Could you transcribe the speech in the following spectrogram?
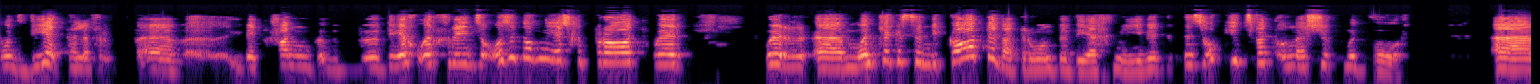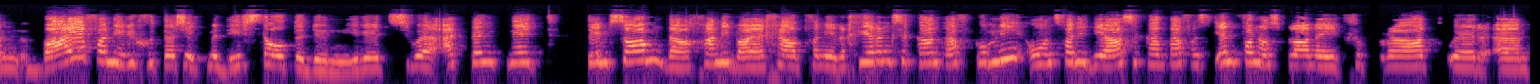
ons weet, hulle uh jy weet gaan beweeg oor grense. Ons het nog nie eens gepraat oor oor uh moontlike syndikaate wat rond beweeg nie. Jy weet, dit is ook iets wat ondersoek moet word. Um baie van hierdie goederes het met diefstal te doen. Jy weet, so ek dink net stem saam, daar gaan nie baie geld van die regering se kant af kom nie. Ons van die DEA se kant af is een van ons planne het gepraat oor ehm um,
